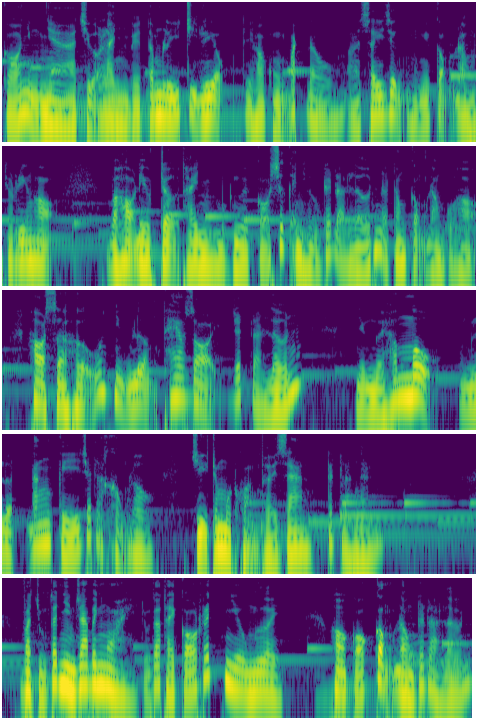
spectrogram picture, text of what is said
có những nhà chữa lành về tâm lý trị liệu thì họ cũng bắt đầu à, xây dựng những cái cộng đồng cho riêng họ và họ đều trở thành một người có sức ảnh hưởng rất là lớn ở trong cộng đồng của họ. Họ sở hữu những lượng theo dõi rất là lớn, những người hâm mộ, những lượt đăng ký rất là khổng lồ chỉ trong một khoảng thời gian rất là ngắn. Và chúng ta nhìn ra bên ngoài, chúng ta thấy có rất nhiều người họ có cộng đồng rất là lớn.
